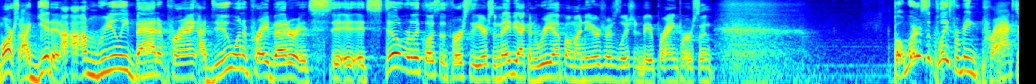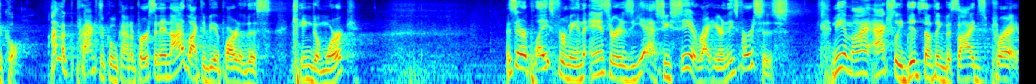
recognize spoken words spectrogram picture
Marsh, I get it. I, am really bad at praying. I do want to pray better. It's, it, it's still really close to the first of the year, so maybe I can re up on my New Year's resolution to be a praying person. But where's the place for being practical? I'm a practical kind of person, and I'd like to be a part of this kingdom work. Is there a place for me? And the answer is yes. You see it right here in these verses. Nehemiah actually did something besides pray,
